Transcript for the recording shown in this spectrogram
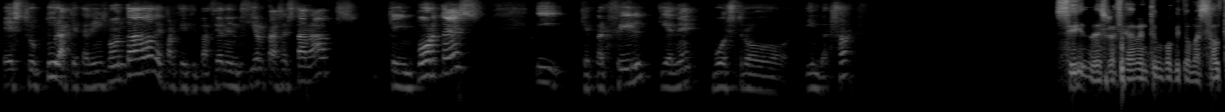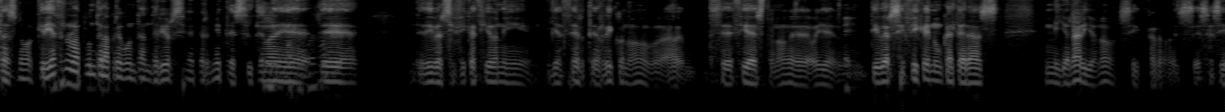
estructura que tenéis montada de participación en ciertas startups, qué importes y qué perfil tiene vuestro inversor? Sí, desgraciadamente un poquito más altas. ¿no? Quería hacer una punta a la pregunta anterior, si me permites, el tema de, diversificación y, hacerte rico, ¿no? Ah, se decía esto, ¿no? oye, diversifica y nunca te harás millonario, ¿no? Sí, claro, es, es, así.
